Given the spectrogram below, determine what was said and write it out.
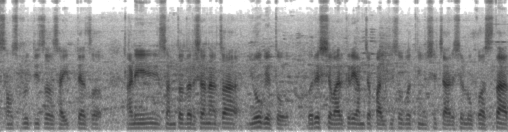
संस्कृतीचं साहित्याचं आणि संत दर्शनाचा योग येतो. बरेचसे वारकरी आमच्या पालखीसोबत तीनशे चारशे लोक असतात.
